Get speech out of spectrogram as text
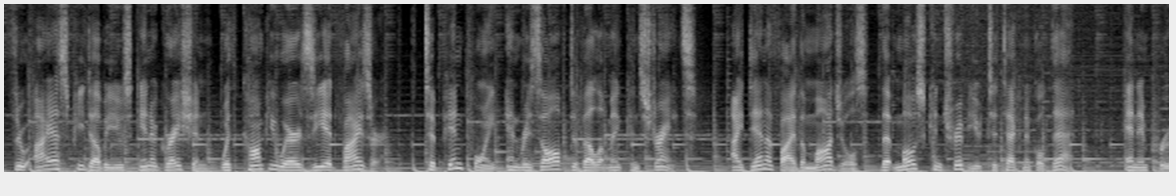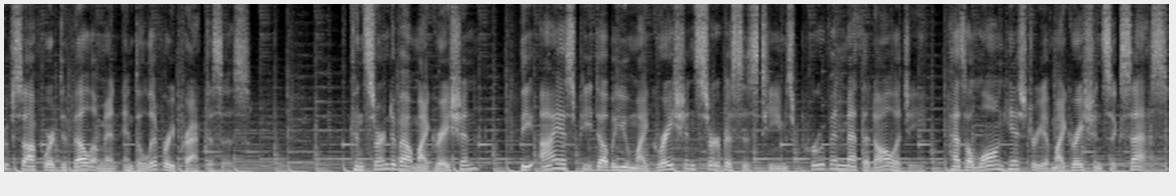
through ISPW's integration with CompuWare zAdviser to pinpoint and resolve development constraints, identify the modules that most contribute to technical debt, and improve software development and delivery practices. Concerned about migration? The ISPW Migration Services team's proven methodology has a long history of migration success.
